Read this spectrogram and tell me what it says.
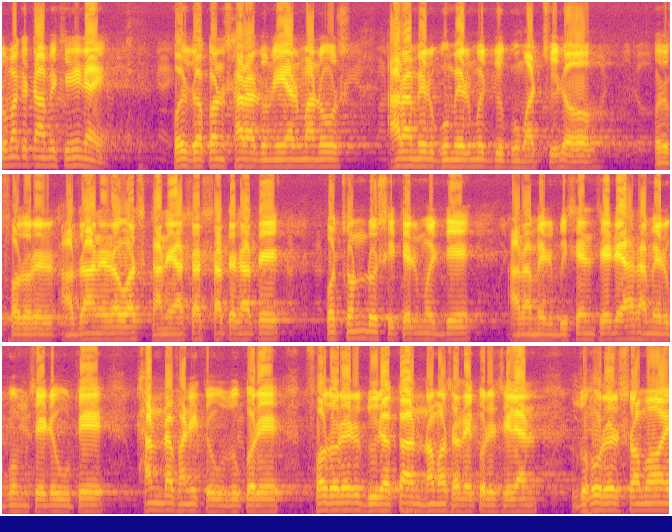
তোমাকে তো আমি চিনি নাই। ওই যখন সারা দুনিয়ার মানুষ আরামের ঘুমের মধ্যে ঘুমাচ্ছিল, ওই ফদরের আজানের আওয়াজ কানে আসার সাথে সাথে প্রচণ্ড শীতের মধ্যে আরামের বিছেন ছেড়ে, আরামের ঘুম ছেড়ে উঠে ঠান্ডা পানিতে উজু করে ফদরের দুই রাকাত নামাজ আদায় করেছিলেন। জোহরের সময়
